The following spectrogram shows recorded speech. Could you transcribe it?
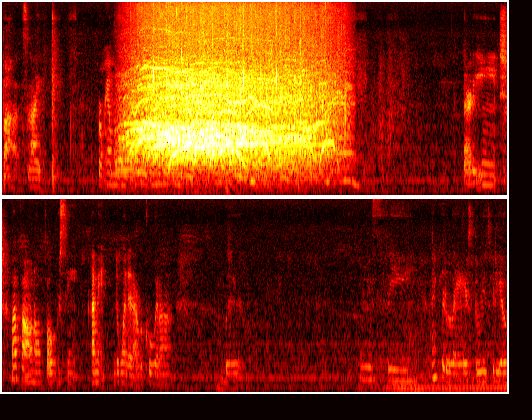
box like from Amazon. 30 inch. My phone on 4%. I mean, the one that I record on. But, let me see. I think it'll last through this video.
